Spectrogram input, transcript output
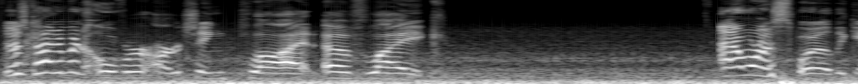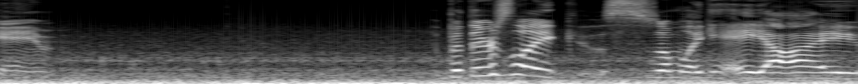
there's kind of an overarching plot of like I don't want to spoil the game. But there's like some like AI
